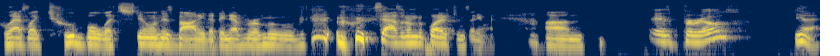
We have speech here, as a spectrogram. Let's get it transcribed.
who has like two bullets still in his body that they never removed. Who's asking him the questions anyway? Um, Is for reals? yeah,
